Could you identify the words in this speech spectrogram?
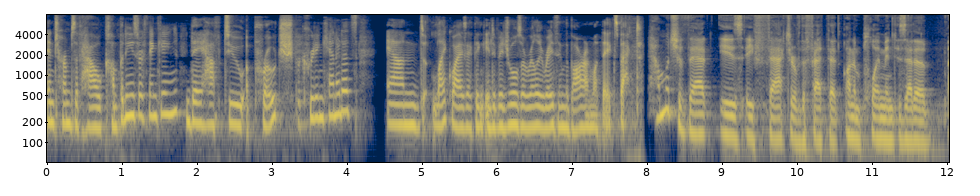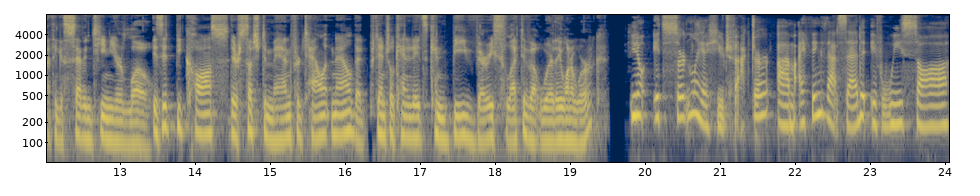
in terms of how companies are thinking. They have to approach recruiting candidates and likewise, I think individuals are really raising the bar on what they expect. How much of that is a factor of the fact that unemployment is at a, I think, a 17 year low? Is it because there's such demand for talent now that potential candidates can be very selective about where they want to work? You know, it's certainly a huge factor. Um, I think that said, if we saw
